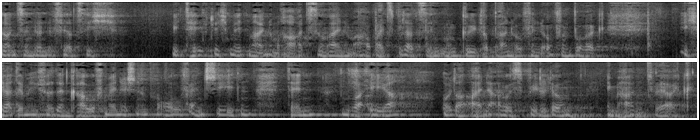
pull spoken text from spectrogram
1940 wie täglich mit meinem Rad zu meinem Arbeitsplatz im Güterbahnhof in Offenburg. Ich hatte mich für den kaufmännischen Beruf entschieden, denn nur er oder eine Ausbildung im Handwerk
